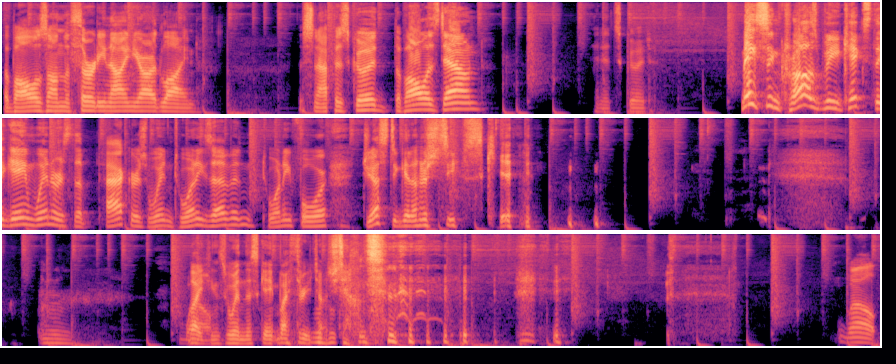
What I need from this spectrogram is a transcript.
The ball is on the 39 yard line. The snap is good. The ball is down. And it's good. Mason Crosby kicks the game winner as the Packers win 27 24 just to get under Steve's skin. Mm. Well, Vikings win this game by three touchdowns. Well,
